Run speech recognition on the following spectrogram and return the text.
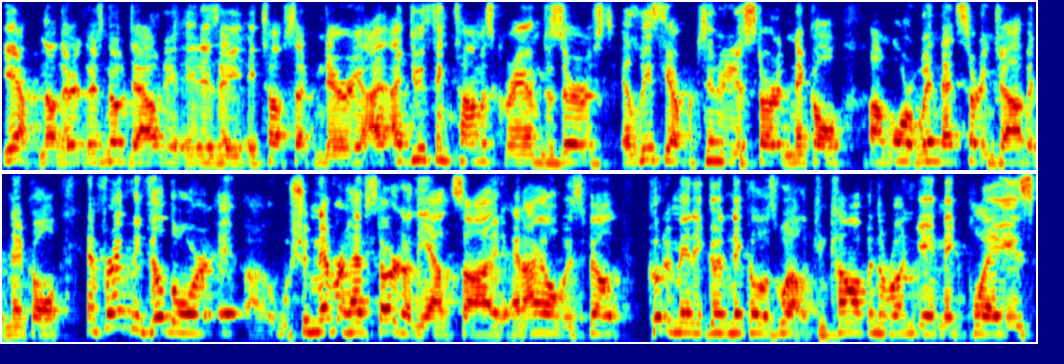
Yeah, no, there, there's no doubt it, it is a, a tough secondary. I, I, do think Thomas Graham deserves at least the opportunity to start at nickel um, or win that starting job at nickel. And frankly, Vildor uh, should never have started on the outside. And I always felt could have made a good nickel as well. Can come up in the run game, make plays.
